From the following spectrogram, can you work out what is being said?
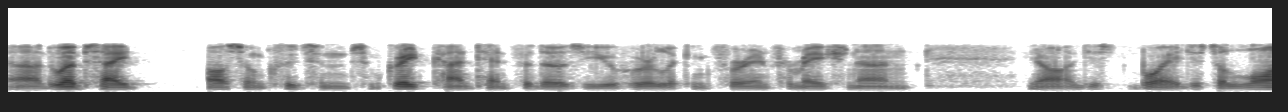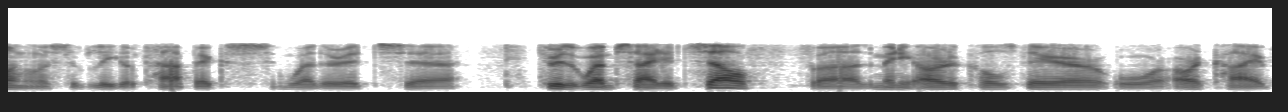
Uh, the website also includes some some great content for those of you who are looking for information on, you know, just boy, just a long list of legal topics, whether it's uh, through the website itself, the many articles there, or archived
